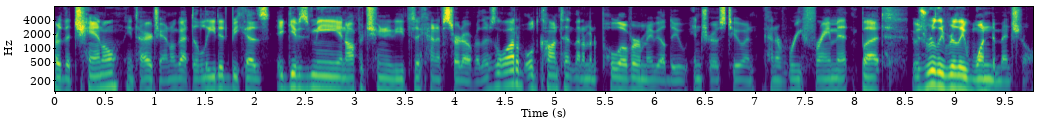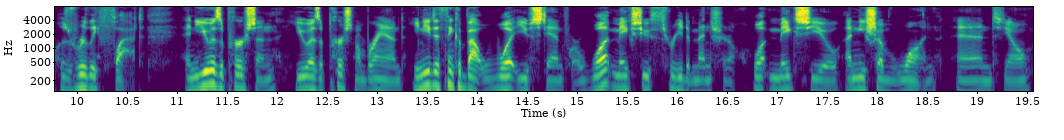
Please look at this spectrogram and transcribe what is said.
or the channel, the entire channel got deleted because it gives me an opportunity to kind of start over. There's a lot of old content that I'm going to pull over, maybe I'll do intros to and kind of reframe it, but it was really really one dimensional. It was really flat. And you as a person, you as a personal brand, you need to think about what you stand for. What makes you three dimensional? What makes you a niche of one? And, you know,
